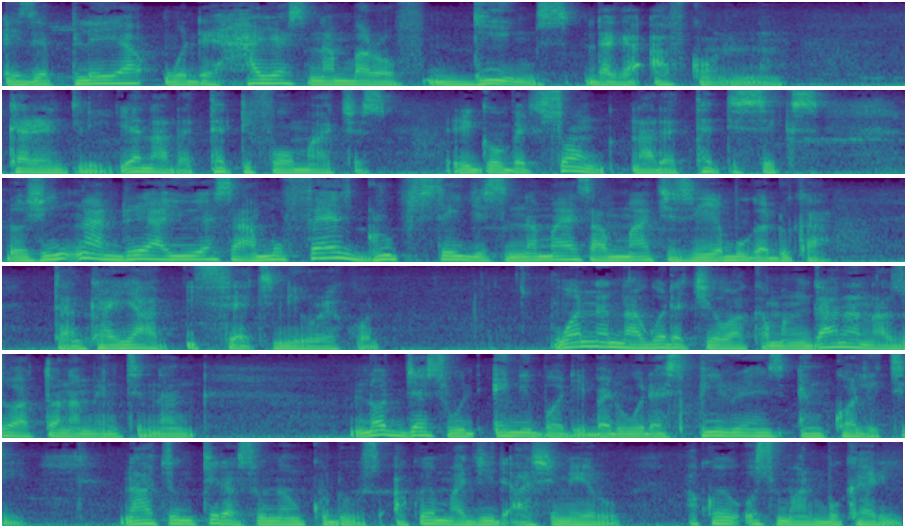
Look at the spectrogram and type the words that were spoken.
is a player with the highest number of games daga afcon nan. Currently yana da 34 matches. Rigobert song na da 36 doshin andrea yu ya samu first group stages na ma ya matches ya buga duka. Tankan ya set new record. Wannan na gwada cewa kamar ghana na zuwa tournament nan not just with anybody but with experience and quality. Na tun kira sunan kudus akwai majid ashimeru akwai usman bukari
